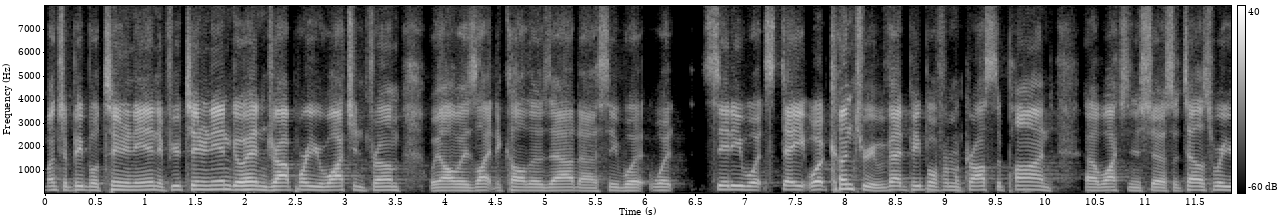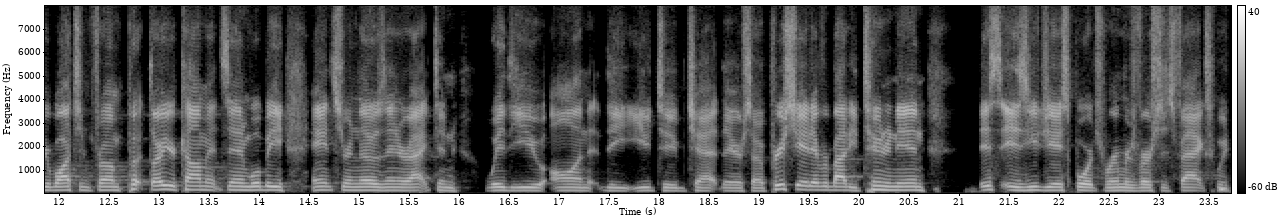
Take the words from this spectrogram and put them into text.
bunch of people tuning in. If you're tuning in, go ahead and drop where you're watching from. We always like to call those out, uh, see what what city, what state, what country. We've had people from across the pond uh, watching the show. So tell us where you're watching from. Put throw your comments in. We'll be answering those, interacting with you on the YouTube chat there. So appreciate everybody tuning in. This is UGA Sports Rumors versus Facts. We've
